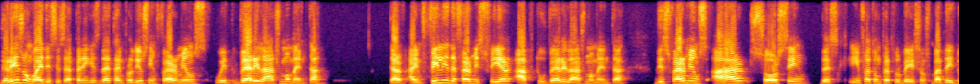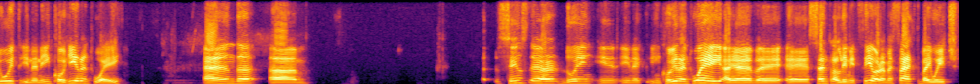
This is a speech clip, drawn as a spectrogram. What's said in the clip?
The reason why this is happening is that I'm producing fermions with very large momenta. I'm filling the Fermi sphere up to very large momenta. These fermions are sourcing the inflaton perturbations, but they do it in an incoherent way. And uh, um, since they're doing in, in an incoherent way, I have a, a, central limit theorem effect by which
